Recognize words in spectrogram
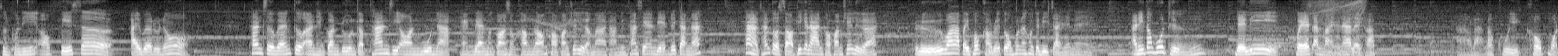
ส่วนคนนี้ออฟฟิเซอร์ ไอเวรูโนท่านเซอร์แวนเกิลอันแห่งกอนรูนกับท่านซีออนวูนักแห่งแดนมังกรสงครามร้องขอความช่วยเหลือมาถามถึงท่านเซนเดสด้วยกันนะ ถ้าหากท่านตรวจสอบที่กระดานขอความช่วยเหลือ หรือว่าไปพบเขาโดยตรงพวกนั้นคงจะดีใจแน่ๆ อันนี้ต้องพูดถึง Daily Quest อันใหม่แน่ๆเลยครับ เอาละเราคุยครบหมด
